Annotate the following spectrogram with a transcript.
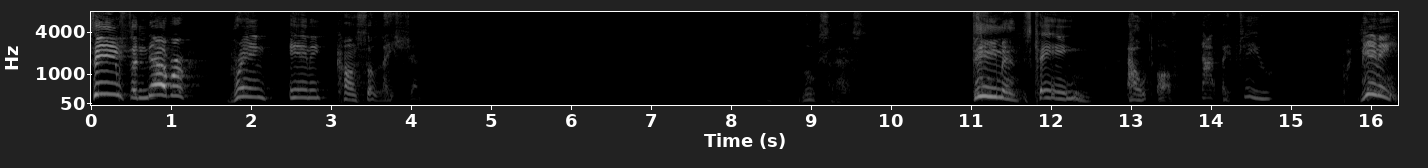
seems to never bring any consolation. Luke says, demons came out of not a few, but many.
